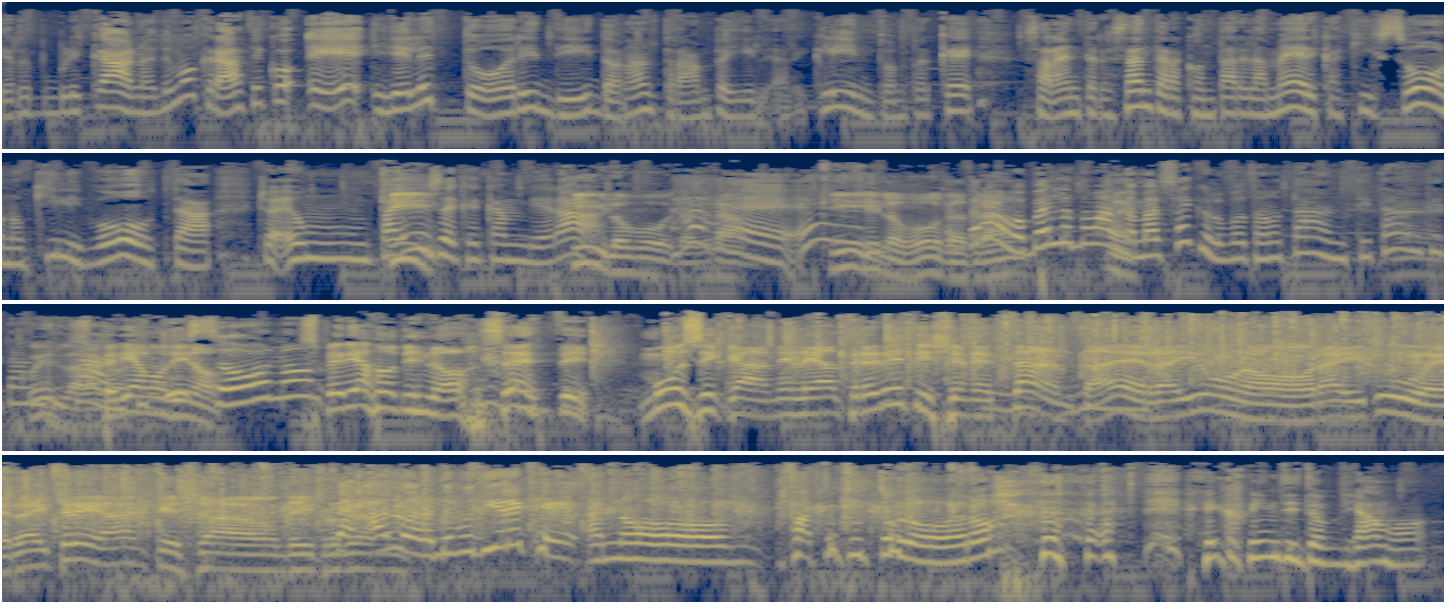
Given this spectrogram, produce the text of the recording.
il repubblicano e democratico e gli elettori di Donald Trump e Hillary Clinton perché sarà interessante raccontare l'America, chi sono, chi li vota cioè è un paese che cambierà chi lo vota, Eh, eh, Chi lo vota, eh, bravo, Trump? bella domanda Eh. ma sai che lo votano tanti, tanti, tanti, quella- tanti. Speriamo Chi di no. sono? Speriamo di no. Senti, musica nelle altre reti ce n'è tanta, eh? Rai 1, Rai 2, Rai 3 anche c'ha dei Beh, programmi. allora devo dire che hanno fatto tutto loro e quindi dobbiamo,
